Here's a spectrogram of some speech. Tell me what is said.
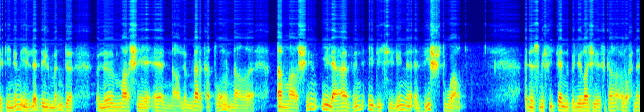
أكيني إلا دي المند لو مارشي نا لو ميركاتو نا ان مارشي يلعابن إديسيلين ذي شتوا هذا نسمي في كان بلي لاجيسكا روحنا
